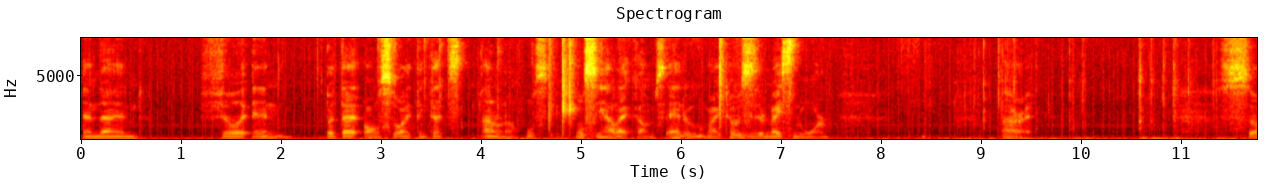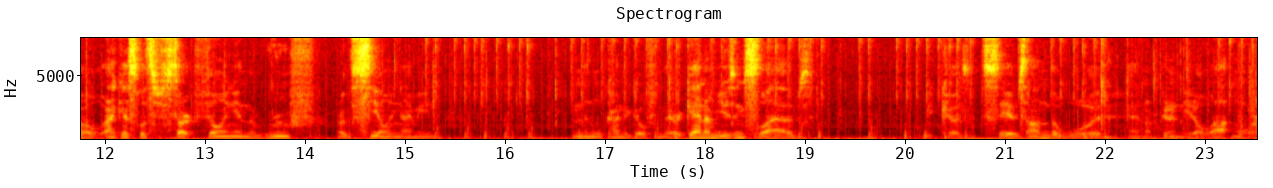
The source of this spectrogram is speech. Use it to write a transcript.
and then fill it in, but that also, I think that's, I don't know, we'll see. We'll see how that comes. And, ooh, my toesies are nice and warm. Alright. So, I guess let's just start filling in the roof, or the ceiling, I mean. And then we'll kind of go from there. Again, I'm using slabs, because it saves on the wood, and I'm going to need a lot more.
